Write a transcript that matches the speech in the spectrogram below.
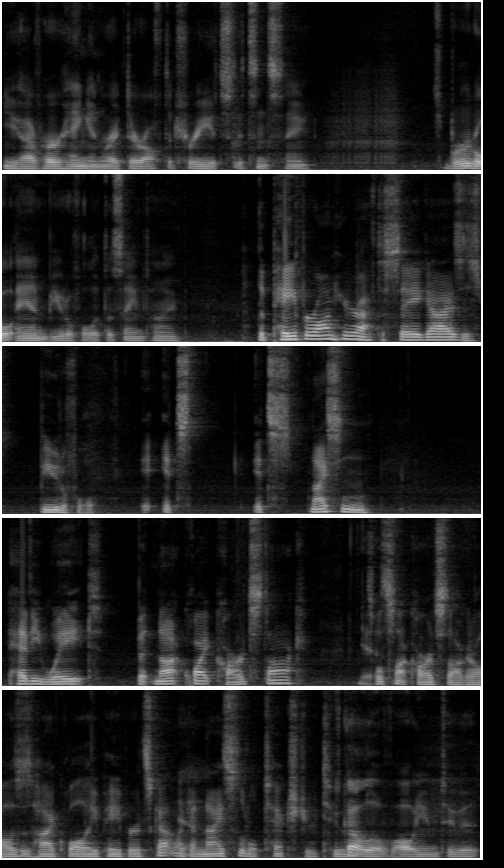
you have her hanging right there off the tree. It's it's insane. It's brutal and beautiful at the same time. The paper on here, I have to say, guys, is beautiful. It, it's it's nice and heavyweight, but not quite cardstock. Yeah So it's not cardstock at all. This is high quality paper. It's got like Yeah. a nice little texture to it's got a little volume to it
